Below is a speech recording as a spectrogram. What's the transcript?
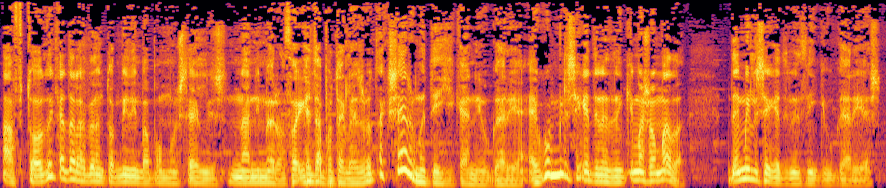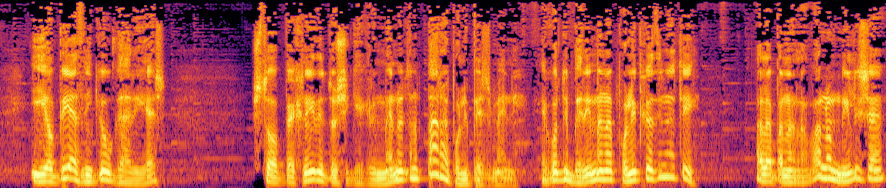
Αυτό δεν καταλαβαίνω το μήνυμα που μου στέλνεις να ενημερωθώ για τα αποτελέσματα. Ξέρουμε τι έχει κάνει η Ουγγαρία. Εγώ μίλησα για την εθνική μας ομάδα. Δεν μίλησα για την εθνική Ουγγαρίας. Η οποία εθνική Ουγγαρίας στο παιχνίδι το συγκεκριμένο ήταν πάρα πολύ πεσμένη. Εγώ την περίμενα πολύ πιο δυνατή. Αλλά επαναλαμβάνω, μίλησα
